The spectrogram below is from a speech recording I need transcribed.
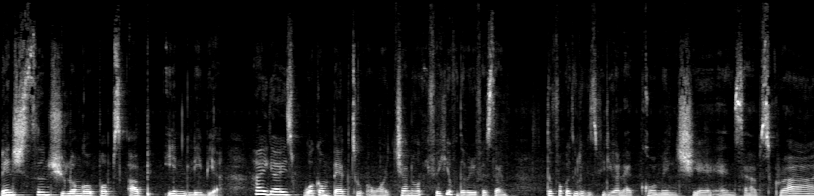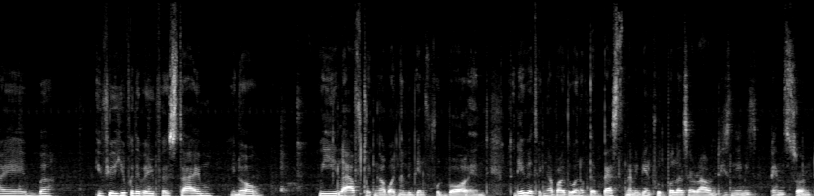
Benson Shilongo pops up in Libya. Hi guys, welcome back to our channel. If you're here for the very first time, don't forget to leave this video a like, comment, share and subscribe. If you're here for the very first time, you know, we love talking about Namibian football and today we're talking about one of the best Namibian footballers around. His name is Benson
